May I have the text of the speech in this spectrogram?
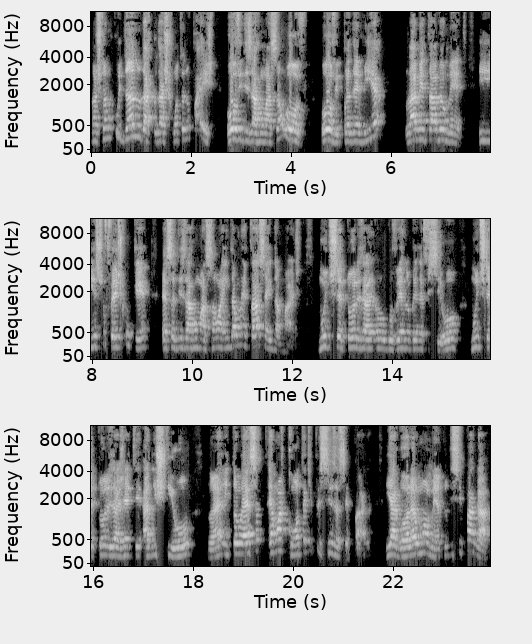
nós estamos cuidando das contas do país. Houve desarrumação? Houve. Houve pandemia? Lamentavelmente. E isso fez com que essa desarrumação ainda aumentasse ainda mais. Muitos setores o governo beneficiou, muitos setores a gente anistiou, não é? Então, essa é uma conta que precisa ser paga. E agora é o momento de se pagar.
